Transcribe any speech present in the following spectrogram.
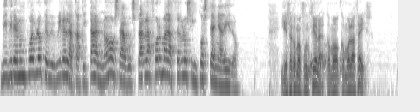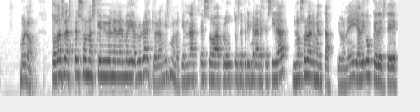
vivir en un pueblo que vivir en la capital, ¿no? O sea, buscar la forma de hacerlo sin coste añadido. ¿Y eso cómo funciona? ¿Cómo, cómo lo hacéis? Bueno, todas las personas que viven en el medio rural, que ahora mismo no tienen acceso a productos de primera necesidad, no solo alimentación, ¿eh? ya digo que desde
